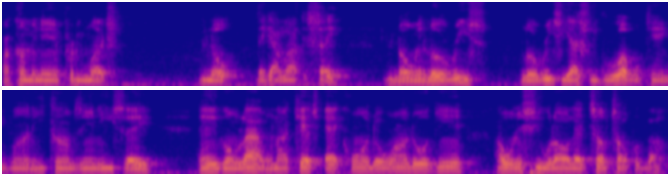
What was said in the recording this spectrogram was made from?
are coming in pretty much, you know, they got a lot to say. You know, and Lil Reese Lil Reese, he actually grew up with King Von, and he comes in he say, I ain't gonna lie, when I catch at Quando Rondo again, I want to see what all that tough talk about.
